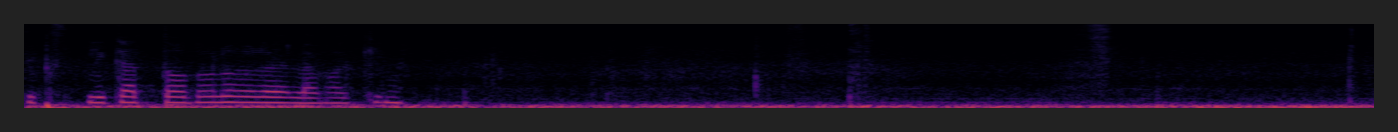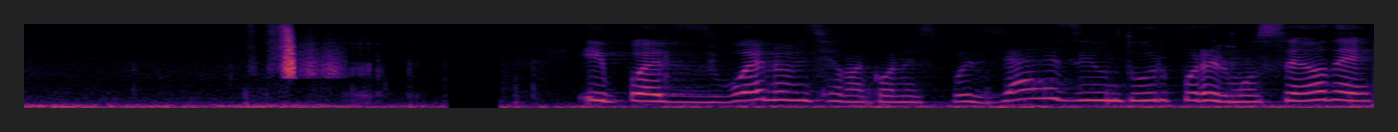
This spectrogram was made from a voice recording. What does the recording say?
Te explica todo lo de la máquina. Y pues bueno, mis chamacones, pues ya les di un tour por el Museo de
